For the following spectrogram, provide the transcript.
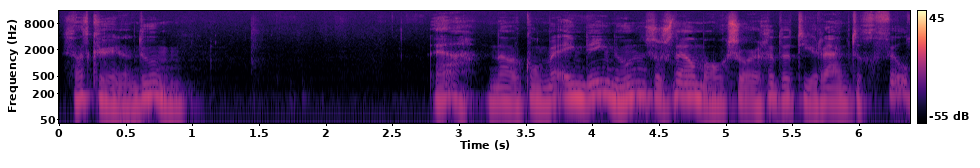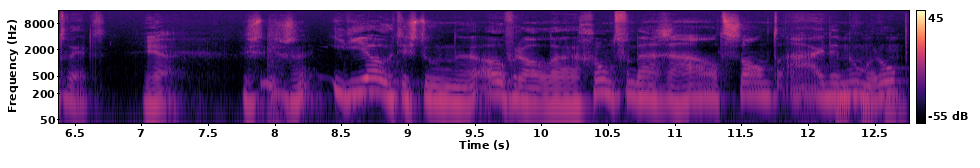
Dus wat kun je dan doen? Ja, nou, ik kon maar één ding doen. Zo snel mogelijk zorgen dat die ruimte gevuld werd. Ja, Dus het is een idioot is toen eh, overal grond vandaan gehaald, zand, aarde, noem maar op.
